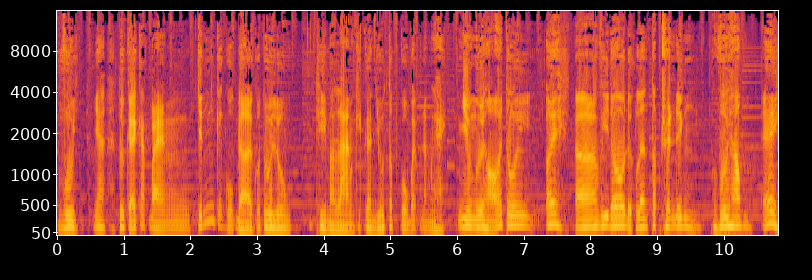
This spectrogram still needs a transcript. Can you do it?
vui. Nha, tôi kể các bạn chính cái cuộc đời của tôi luôn khi mà làm cái kênh youtube của web 5 ngày. Nhiều người hỏi tôi ơi uh, video được lên top trending vui không? Ê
